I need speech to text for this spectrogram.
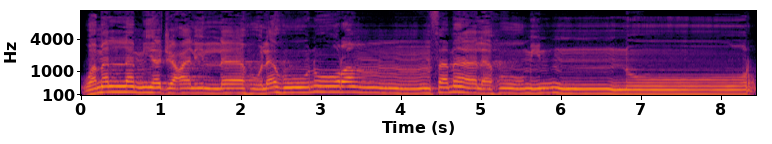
ومن لم يجعل الله له نورا فما له من نور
